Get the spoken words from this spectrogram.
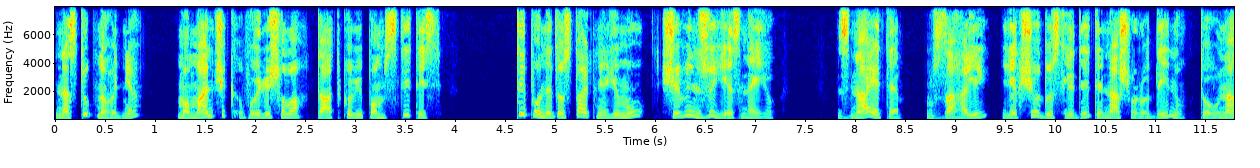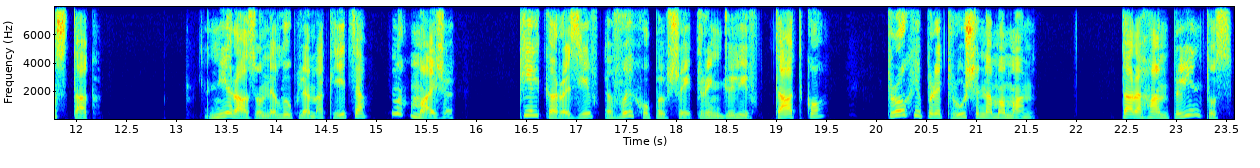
Наступного дня маманчик вирішила таткові помститись. Типу, недостатньо йому, що він жиє з нею. Знаєте, взагалі, якщо дослідити нашу родину, то у нас так. Ні разу не лупляна киця, ну майже. Кілька разів вихопивши триндюлів татко, трохи притрушена маман. Тараган Плінтус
